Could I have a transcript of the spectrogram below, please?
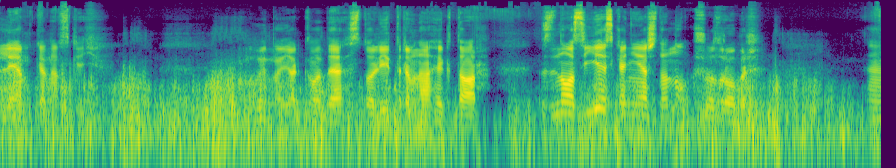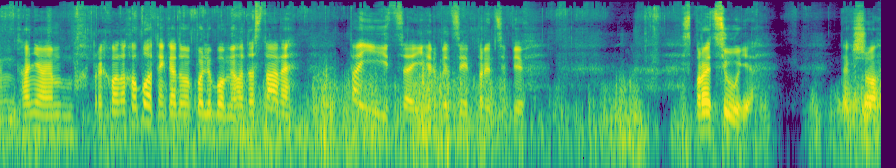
Лемкіновський. Видно, як кладе 100 літрів на гектар. Знос є, звісно, ну що зробиш. Е, Ганяємо прихованого охотника, думаю, по-любому його достане. Та і цей гербіцид, в принципі, спрацює. Так що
